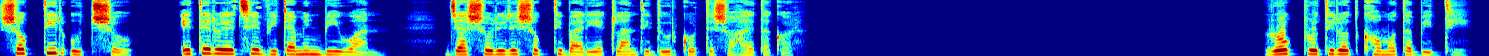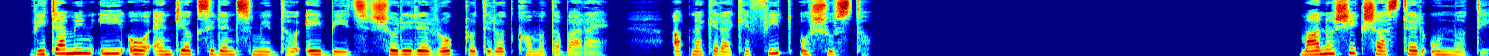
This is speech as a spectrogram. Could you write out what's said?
শক্তির উৎস। এতে রয়েছে ভিটামিন বি ওয়ান, যা শরীরে শক্তি বাড়িয়ে ক্লান্তি দূর করতে সহায়তা কর। রোগ প্রতিরোধ ক্ষমতা বৃদ্ধি। ভিটামিন ই ও অ্যান্টিঅক্সিডেন্ট সমৃদ্ধ এই বীজ শরীরের রোগ প্রতিরোধ ক্ষমতা বাড়ায়। আপনাকে রাখে ফিট ও সুস্থ। মানসিক স্বাস্থ্যের উন্নতি।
